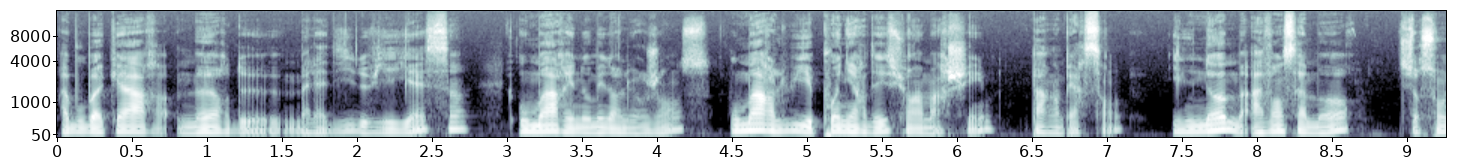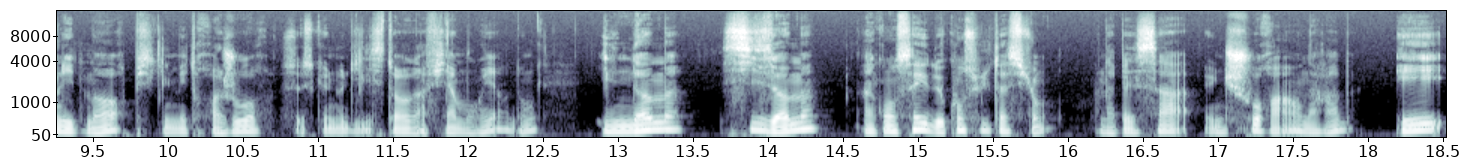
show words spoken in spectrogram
Abou Bakar meurt de maladie, de vieillesse. Oumar est nommé dans l'urgence. Oumar, lui, est poignardé sur un marché par un persan. Il nomme avant sa mort, sur son lit de mort, puisqu'il met trois jours, c'est ce que nous dit l'historiographie à mourir, donc, il nomme six hommes, un conseil de consultation, on appelle ça une shura en arabe, et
